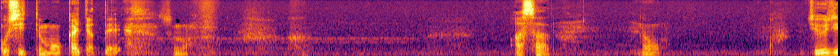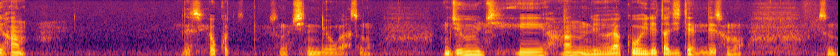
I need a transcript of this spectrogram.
押しってもう書いてあってその朝の10時半。ですよ。こその診療が。その10時半の予約を入れた時点でそのその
